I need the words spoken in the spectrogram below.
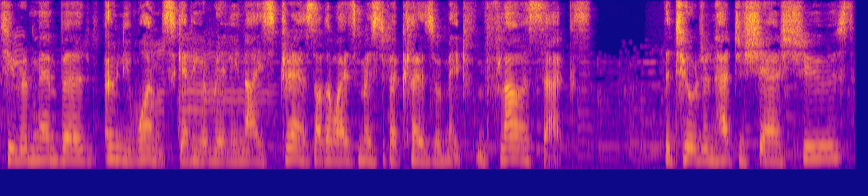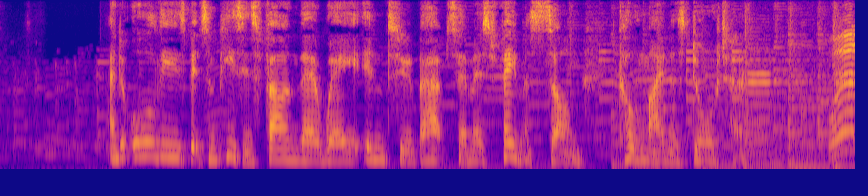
She remembered only once getting a really nice dress, otherwise, most of her clothes were made from flour sacks. The children had to share shoes. And all these bits and pieces found their way into perhaps her most famous song, Coal Miner's Daughter. Well,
